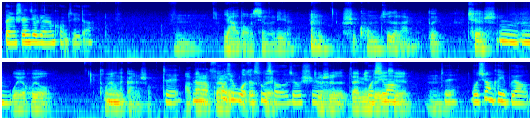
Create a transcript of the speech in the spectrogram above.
本身就令人恐惧的。嗯，压倒性的力量 是恐惧的来源，对。确实，嗯嗯，我也会有同样的感受。对，啊，当然，或许我的诉求就是，就是在面对一些，嗯，对我希望可以不要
